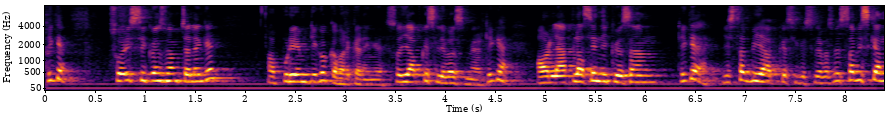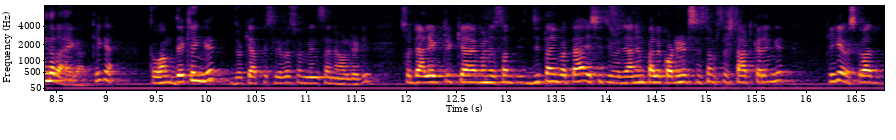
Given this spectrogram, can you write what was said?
ठीक है? सो इस सीक्वेंस में हम चलेंगे और पूरी एमटी को कवर करेंगे। सो so, ये आपके सिलेबस में है ठीक है? और लैप्लासियन इक्वेशन ठीक है? ये सब भी आपके सिलेबस में सब इसके अंदर आएगा ठीक है? तो हम देखेंगे जो कि आपके सिलेबस में मेंशन है ऑलरेडी सो डायलेक्ट्रिक क्या है? मैंने सब जितना भी बताया इसी चीज़ में जाने में पहले कोऑर्डिनेट सिस्टम से स्टार्ट करेंगे ठीक है? उसके बाद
